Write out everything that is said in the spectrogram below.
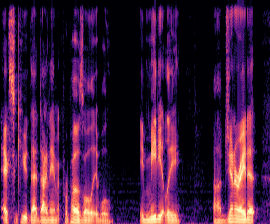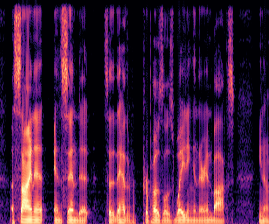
execute that dynamic proposal. It will immediately uh, generate it, assign it, and send it so that they have the proposal is waiting in their inbox, you know,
